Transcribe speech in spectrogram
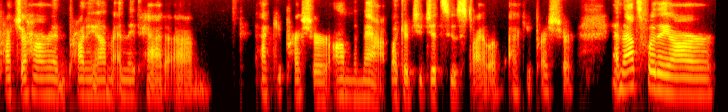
pratyahara, and pranayama, and they've had um, acupressure on the mat, like a jujitsu style of acupressure. And that's where they are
